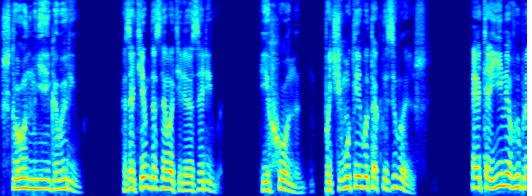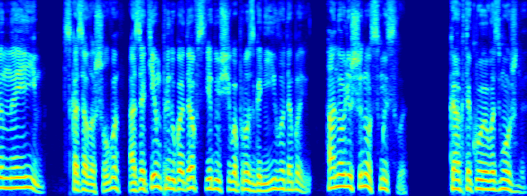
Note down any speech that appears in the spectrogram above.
«Что он мне и говорил?» Затем дознавателя озарило. «Ихонен, почему ты его так называешь?» «Это имя, выбранное им», — сказала Шова, а затем, предугадав следующий вопрос Ганиила, добавил. «Оно лишено смысла». «Как такое возможно?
